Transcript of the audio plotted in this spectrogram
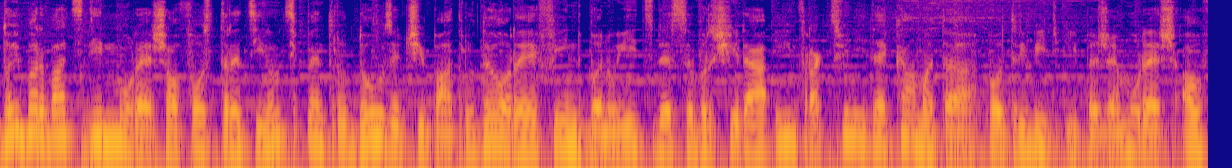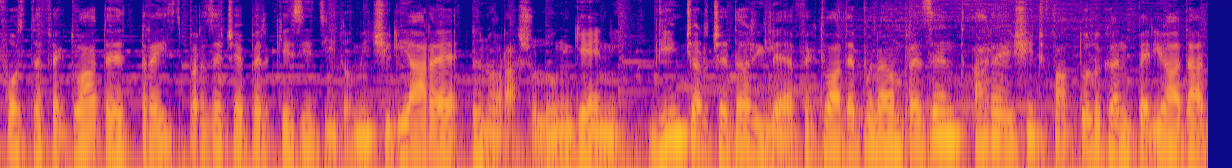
Doi bărbați din Mureș au fost reținuți pentru 24 de ore, fiind bănuiți de săvârșirea infracțiunii de camătă. Potrivit IPJ Mureș, au fost efectuate 13 percheziții domiciliare în orașul Ungheni. Din cercetările efectuate până în prezent, a reieșit faptul că în perioada 2016-2021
